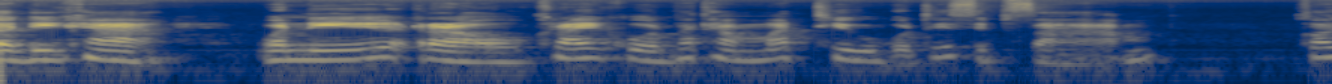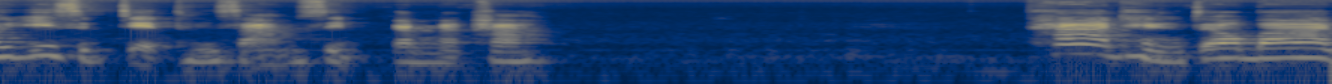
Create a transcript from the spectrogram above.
วัสดีค่ะ วันนี้เราใคร่ควญพระธรรมมัทธิวบทที่ 13 ข้อ 27ถึง30 กันนะคะทาสแห่งเจ้าบ้าน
